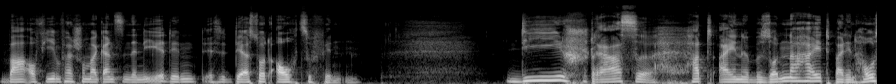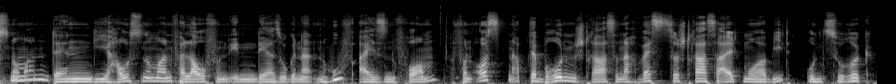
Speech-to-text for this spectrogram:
war auf jeden Fall schon mal ganz in der Nähe, denn der ist dort auch zu finden. Die Straße hat eine Besonderheit bei den Hausnummern, denn die Hausnummern verlaufen in der sogenannten Hufeisenform von Osten ab der Brunnenstraße nach West zur Straße Altmoabit und zurück.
